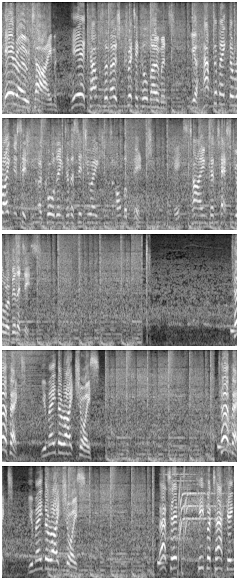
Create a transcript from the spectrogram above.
Hero time! Here comes the most critical moment. You have to make the right decision according to the situations on the pitch. It's time to test your abilities. Perfect! You made the right choice. Perfect! You made the right choice. That's it. Keep attacking.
